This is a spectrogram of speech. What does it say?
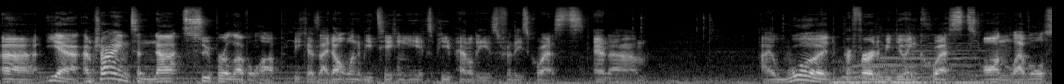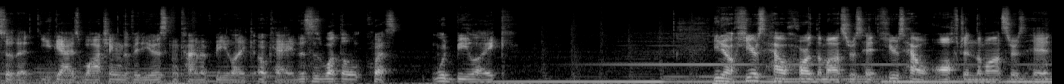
Uh, yeah, I'm trying to not super level up because I don't want to be taking EXP penalties for these quests, and um, I would prefer to be doing quests on level so that you guys watching the videos can kind of be like, okay, this is what the quest would be like. You know, here's how hard the monsters hit, here's how often the monsters hit,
